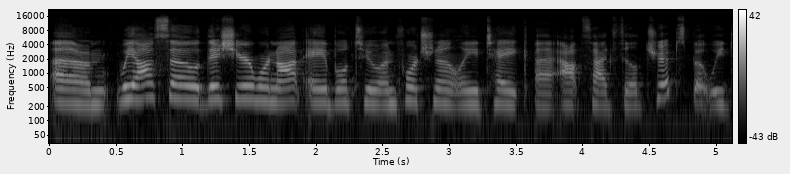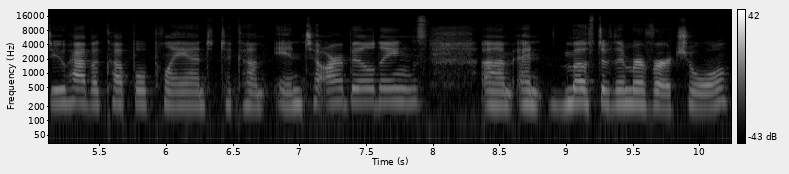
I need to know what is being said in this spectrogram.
Um, we also this year we're not able to unfortunately take uh, outside field trips, but we do have a couple planned to come into our buildings, um, and most of them are virtual.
